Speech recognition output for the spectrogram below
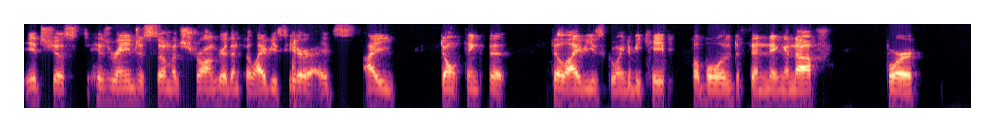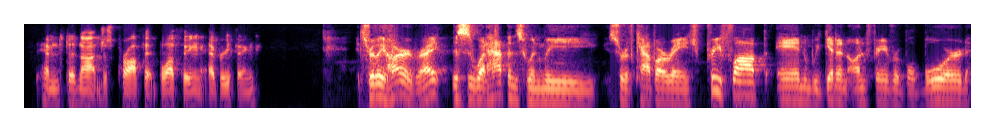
it's just his range is so much stronger than Phil Ivey's here. It's I don't think that Phil Ivey's going to be capable of defending enough for him to not just profit bluffing everything. It's really hard, right? This is what happens when we sort of cap our range pre-flop and we get an unfavorable board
